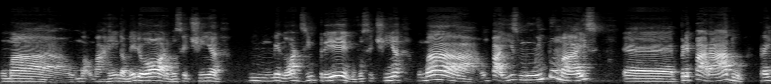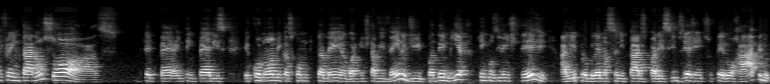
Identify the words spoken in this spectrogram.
uma, uma, uma renda melhor, você tinha um menor desemprego, você tinha uma, um país muito mais é, preparado para enfrentar não só as intempéries econômicas, como também agora que a gente está vivendo de pandemia, que inclusive a gente teve ali problemas sanitários parecidos e a gente superou rápido,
